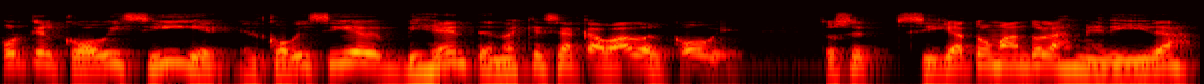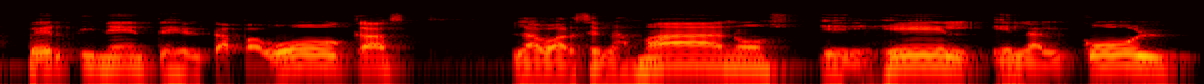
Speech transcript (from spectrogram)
porque el COVID sigue, el COVID sigue vigente, no es que se ha acabado el COVID. Entonces, siga tomando las medidas pertinentes, el tapabocas, lavarse las manos, el gel, el alcohol,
